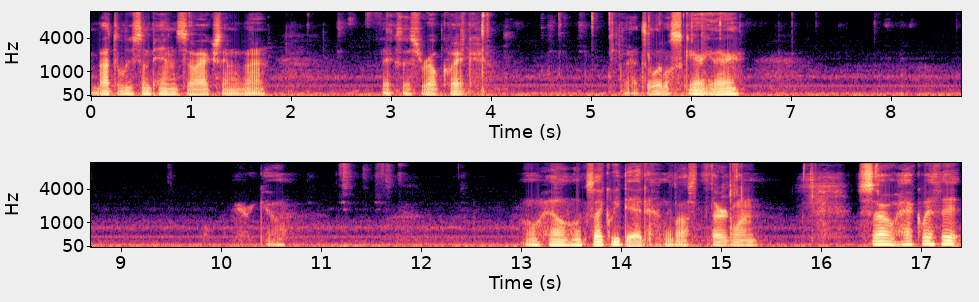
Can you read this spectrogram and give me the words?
about to lose some pins, so actually I'm gonna fix this real quick. That's a little scary there. There we go. Oh hell, looks like we did. We lost the third one. So, heck with it.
